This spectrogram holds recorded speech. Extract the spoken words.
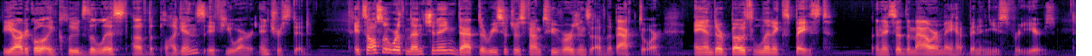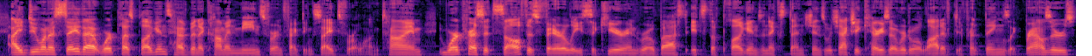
The article includes the list of the plugins if you are interested. It's also worth mentioning that the researchers found two versions of the backdoor, and they're both Linux based. And they said the malware may have been in use for years. I do want to say that WordPress plugins have been a common means for infecting sites for a long time. WordPress itself is fairly secure and robust. It's the plugins and extensions, which actually carries over to a lot of different things like browsers.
